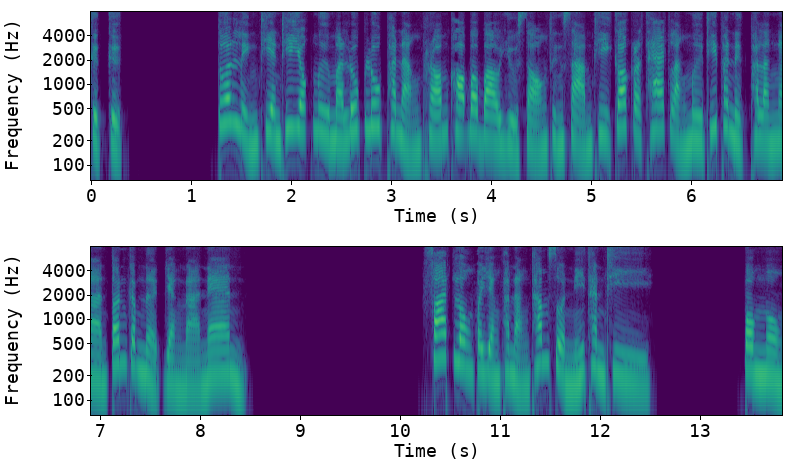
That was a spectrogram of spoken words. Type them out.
กึกกึกต้วนหลิงเทียนที่ยกมือมาลูบๆผนังพร้อมเคาะเบาๆอยู่สองถึงสามทีก็กระแทกหลังมือที่ผนึกพลังงานต้นกำเนิดอย่างหนาแน่น ฟาดลงไปยังผนังถ้ำส่วนนี้ทันที ปงงง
